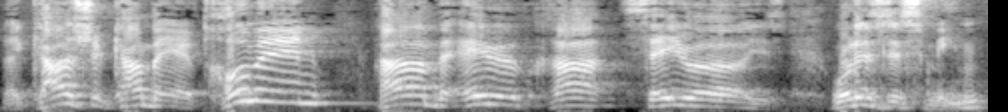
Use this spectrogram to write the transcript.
Like kasha kam be'erev tchumin. What does this mean?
